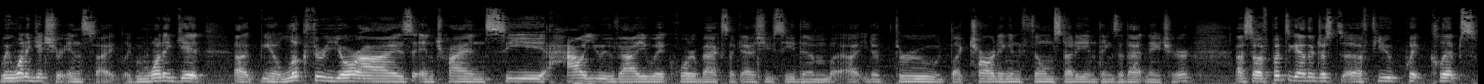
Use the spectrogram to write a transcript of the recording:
we want to get your insight. Like we want to get, uh, you know, look through your eyes and try and see how you evaluate quarterbacks, like as you see them, uh, you know, through like charting and film study and things of that nature. Uh, so I've put together just a few quick clips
